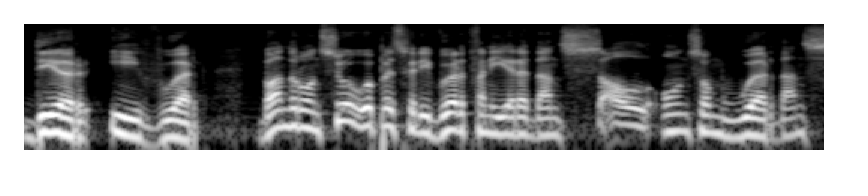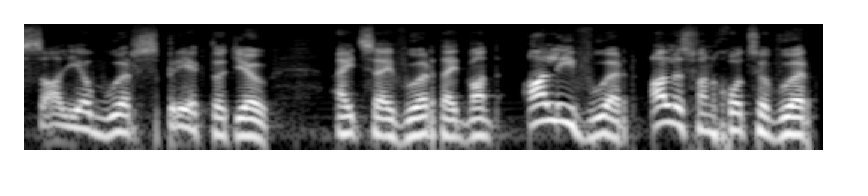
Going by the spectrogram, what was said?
deur U woord. Wanneer ons so oop is vir die woord van die Here, dan sal ons hom hoor, dan sal jy hom hoor spreek tot jou uit sy woord uit want al die woord, alles van God se woord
